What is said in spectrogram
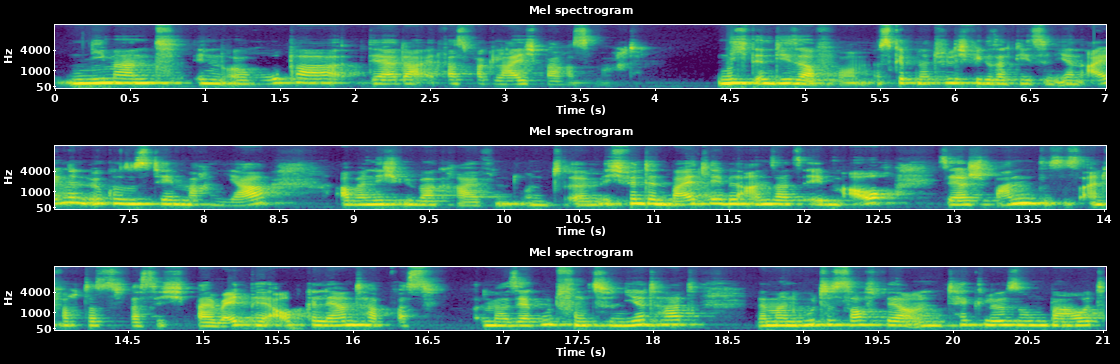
niemand in Europa, der da etwas Vergleichbares macht. Nicht in dieser Form. Es gibt natürlich, wie gesagt, die es in ihren eigenen Ökosystemen machen, ja, aber nicht übergreifend. Und ähm, ich finde den White Label Ansatz eben auch sehr spannend. Das ist einfach das, was ich bei RatePay auch gelernt habe, was immer sehr gut funktioniert hat. Wenn man gute Software und Tech-Lösungen baut,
